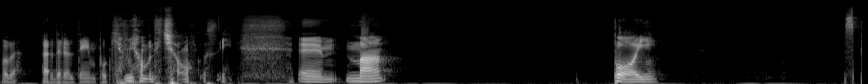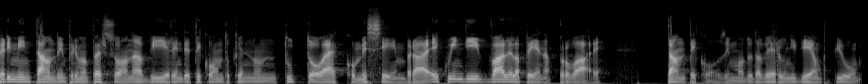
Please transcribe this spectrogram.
vabbè, perdere il tempo, chiamiamo diciamo così, eh, ma poi sperimentando in prima persona vi rendete conto che non tutto è come sembra e quindi vale la pena provare tante cose in modo da avere un'idea un po' più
